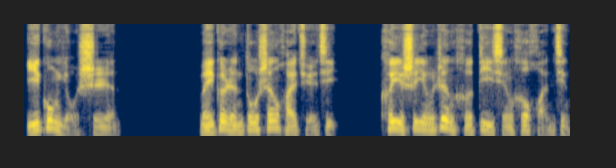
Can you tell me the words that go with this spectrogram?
一共有十人，每个人都身怀绝技，可以适应任何地形和环境。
